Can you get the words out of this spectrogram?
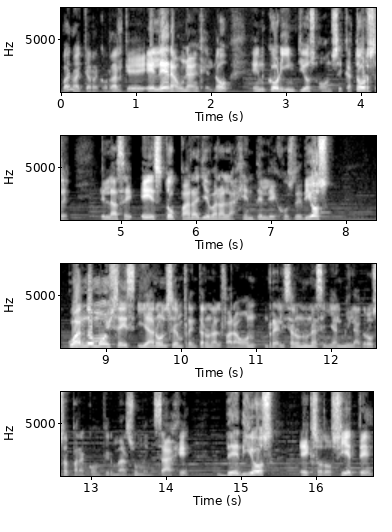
Bueno, hay que recordar que él era un ángel, ¿no? En Corintios 11, 14. Él hace esto para llevar a la gente lejos de Dios. Cuando Moisés y Aarón se enfrentaron al faraón, realizaron una señal milagrosa para confirmar su mensaje de Dios. Éxodo 7,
